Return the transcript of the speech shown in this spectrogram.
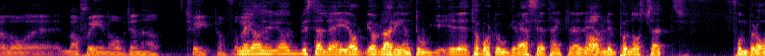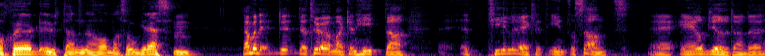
eller eh, maskiner av den här typen. För Men det. jag, jag beställer en. Jag, jag vill ha rent og- eh, ta bort ogräs helt enkelt. Ja. Jag vill på något sätt få en bra skörd utan att ha massa ogräs. Mm. Ja men det, det, det tror jag man kan hitta ett tillräckligt intressant eh, erbjudande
